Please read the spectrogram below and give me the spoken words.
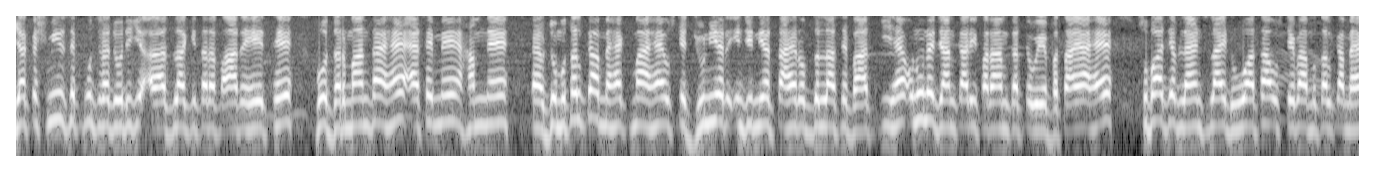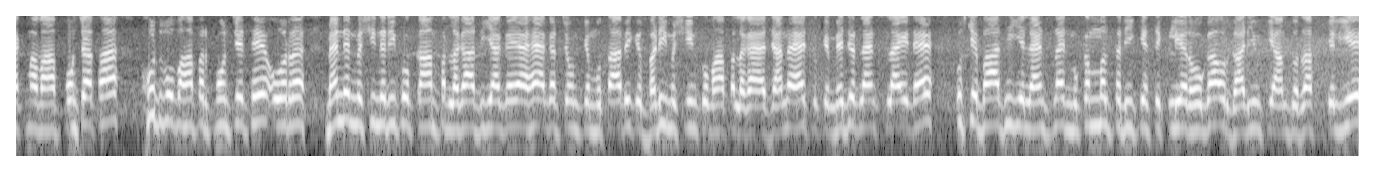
या कश्मीर से पुंछ राजौरी की अजला की तरफ़ आ रहे थे, वो दरमानदा है। ऐसे में हमने जो मुतलका महकमा है, उसके जूनियर इंजीनियर ताहिर अब्दुल्ला से बात की है, उन्होंने जानकारी फराम करते हुए बताया है। सुबह जब लैंडस्लाइड हुआ था, उसके बाद मुतलका महकमा वहाँ पहुँचा था। खुद वो वहाँ पर पहुँचे थे और एंड मशीनरी को काम पर लगा दिया गया है। अगरचे उनके मुताबिक बड़ी मशीन को वहाँ पर लगाया जाना है, चूँकि मेजर लैंडस्लाइड है। उसके बाद ही ये लैंडस्लाइड मुकम्मल तरीके से क्लियर होगा और गाड़ियों की आमदोरफ्त के लिए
